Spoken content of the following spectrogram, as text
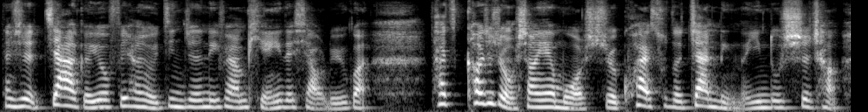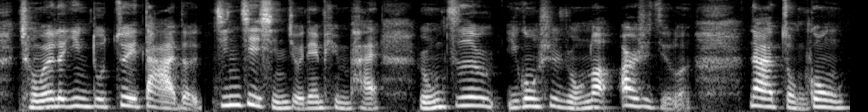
但是价格又非常有竞争力、非常便宜的小旅馆，它靠这种商业模式快速的占领了印度市场，成为了印度最大的经济型酒店品牌。融资一共是融了二十几轮，那总共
